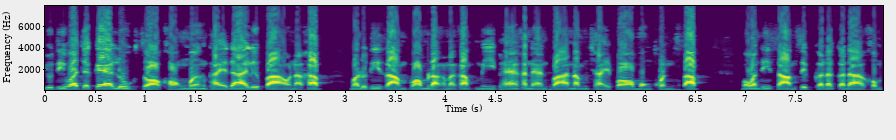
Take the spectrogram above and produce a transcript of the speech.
อยู่ที่ว่าจะแก้ลูกศอกของเมืองไทยได้หรือเปล่านะครับ มาดูที่ 3 ฟอร์มหลังนะครับ มีแพ้คะแนนฟ้านำชัยปอมงคลทรัพย์เมื่อวันที่ 30 กรกฎาคม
